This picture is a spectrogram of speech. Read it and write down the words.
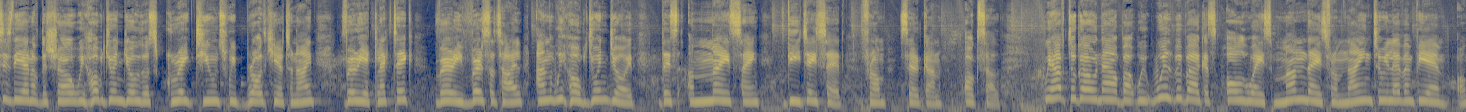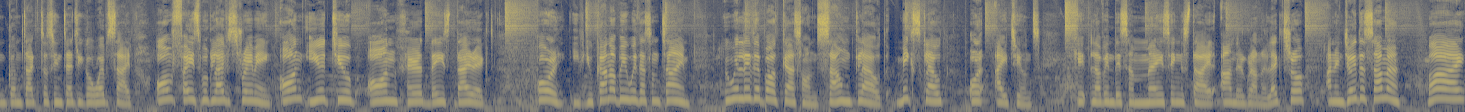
this is the end of the show. We hope you enjoyed those great tunes we brought here tonight. Very eclectic, very versatile, and we hope you enjoyed this amazing DJ set from Serkan Oksal. We have to go now, but we will be back as always Mondays from 9 to 11 p.m. on Contacto Sintetico website, on Facebook live streaming, on YouTube, on Heard Days Direct. Or if you cannot be with us on time, we will leave the podcast on SoundCloud, Mixcloud, or iTunes. Keep loving this amazing style, underground electro, and enjoy the summer. Bye!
